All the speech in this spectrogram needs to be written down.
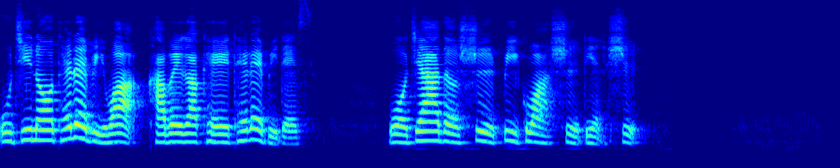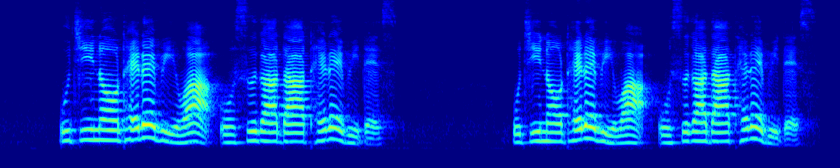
うちのテレビは壁掛けテレビです。我家的是壁挂式電視。うちのテレビは薄型テレビです。うちのテレビは薄型テレビです。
